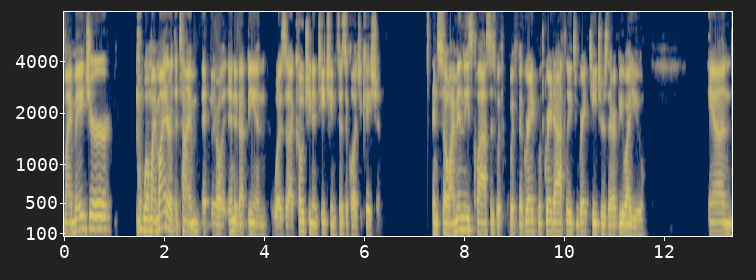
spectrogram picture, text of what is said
my major, well, my minor at the time, it, it ended up being, was uh, coaching and teaching physical education. And so I'm in these classes with with the great with great athletes and great teachers there at BYU. And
